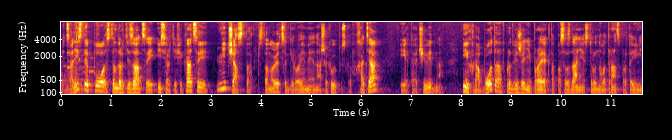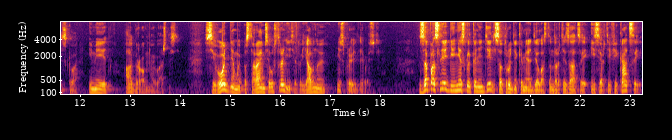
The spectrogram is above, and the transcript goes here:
Специалисты по стандартизации и сертификации не часто становятся героями наших выпусков. Хотя, и это очевидно, их работа в продвижении проекта по созданию струнного транспорта Юницкого имеет огромную важность. Сегодня мы постараемся устранить эту явную несправедливость. За последние несколько недель сотрудниками отдела стандартизации и сертификации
